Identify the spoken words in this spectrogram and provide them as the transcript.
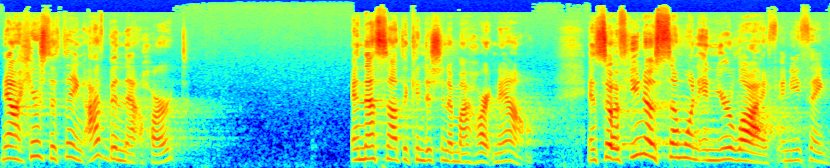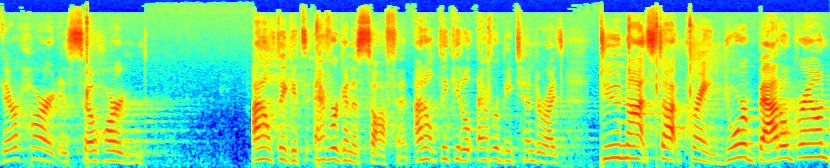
Now, here's the thing I've been that heart, and that's not the condition of my heart now. And so, if you know someone in your life and you think their heart is so hardened, I don't think it's ever going to soften. I don't think it'll ever be tenderized. Do not stop praying. Your battleground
